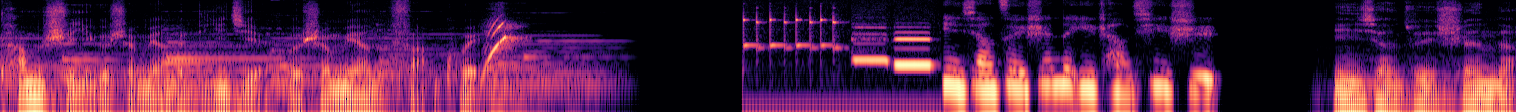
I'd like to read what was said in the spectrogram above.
他们是一个什么样的理解和什么样的反馈？印象最深的一场戏是。印象最深的，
